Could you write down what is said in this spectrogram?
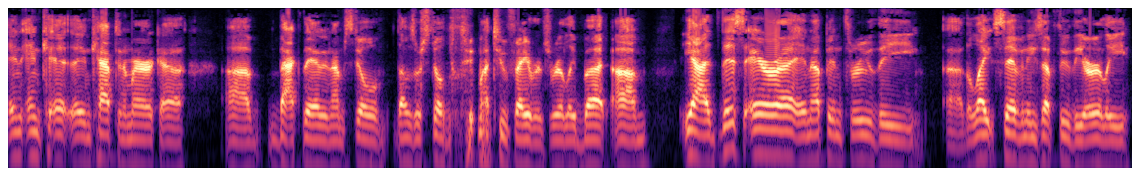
and and, and Captain America uh, back then, and I'm still those are still my two favorites really. But um, yeah, this era and up and through the uh, the late '70s up through the early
